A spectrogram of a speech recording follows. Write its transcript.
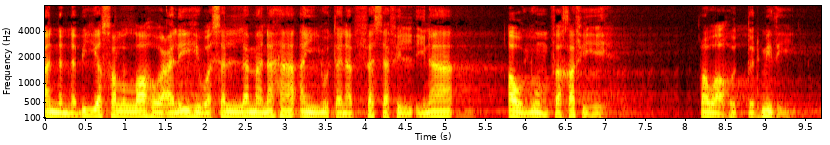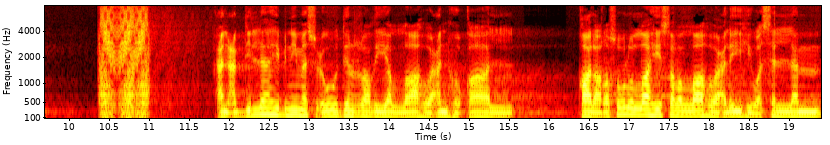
أن النبي صلى الله عليه وسلم نهى أن يتنفس في الإناء أو ينفخ فيه. رواه الترمذي. عن عبد الله بن مسعود رضي الله عنه قال قال رسول الله صلى الله عليه وسلم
